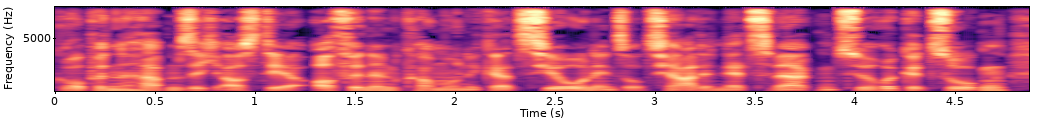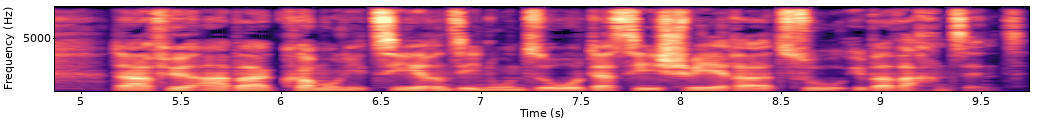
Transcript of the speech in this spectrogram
Gruppen haben sich aus der offenen Kommunikation in sozialen Netzwerken zurückgezogen, dafür aber kommunizieren sie nun so, dass sie schwerer zu überwachen sind.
